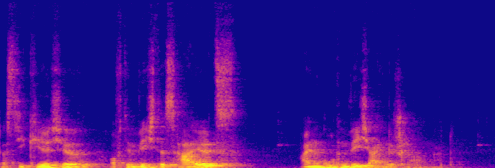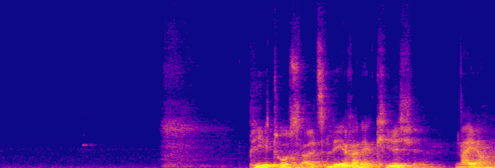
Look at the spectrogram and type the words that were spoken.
dass die Kirche auf dem Weg des Heils einen guten Weg eingeschlagen hat. Petrus als Lehrer der Kirche, naja,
